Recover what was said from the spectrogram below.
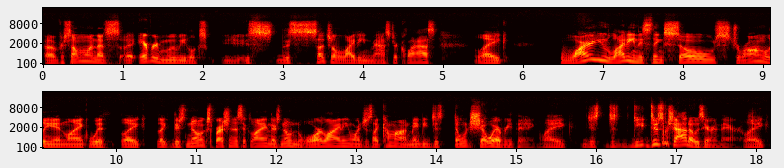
uh, for someone that's uh, every movie looks is there's such a lighting masterclass like why are you lighting this thing so strongly and like with like like there's no expressionistic lighting there's no noir lighting where it's just like come on maybe just don't show everything like just just do some shadows here and there like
